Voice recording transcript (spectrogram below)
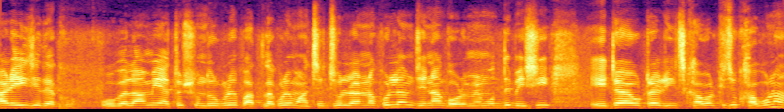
আর এই যে দেখো ওবেলা আমি এত সুন্দর করে পাতলা করে মাছের ঝোল রান্না করলাম যে না গরমের মধ্যে বেশি এটা ওটা রিচ খাবার কিছু খাব না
